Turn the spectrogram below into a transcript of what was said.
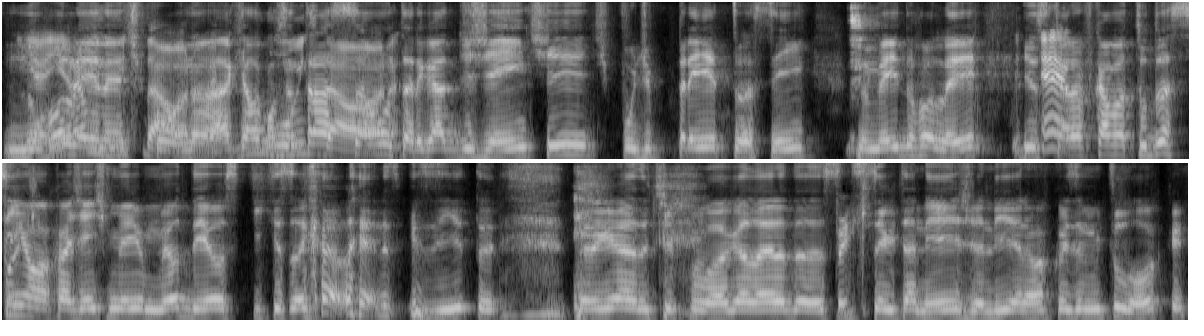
No E aí rolê, né? Tipo, hora, na- velho. aquela concentração, tá ligado? De gente, tipo, de preto, assim, no meio do rolê. E os É. caras ficavam tudo assim, ó, com a gente meio, meu Deus, que que essa galera esquisita, tá ligado? tipo, a galera do Porque- sertanejo ali, era uma coisa muito louca.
